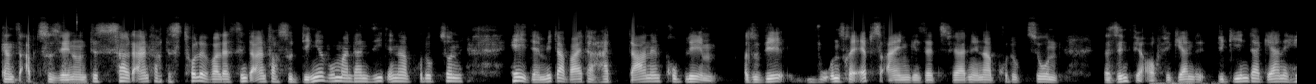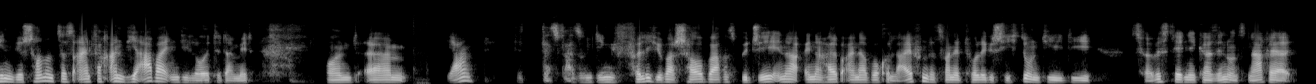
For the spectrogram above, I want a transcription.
ganz abzusehen. Und das ist halt einfach das Tolle, weil das sind einfach so Dinge, wo man dann sieht in der Produktion, hey, der Mitarbeiter hat da ein Problem. Also wir, wo unsere Apps eingesetzt werden in der Produktion, da sind wir auch. Wir, gerne, wir gehen da gerne hin. Wir schauen uns das einfach an. Wie arbeiten die Leute damit? Und ähm, ja, das war so ein Ding, völlig überschaubares Budget inner, innerhalb einer Woche live und das war eine tolle Geschichte und die, die Servicetechniker sind uns nachher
